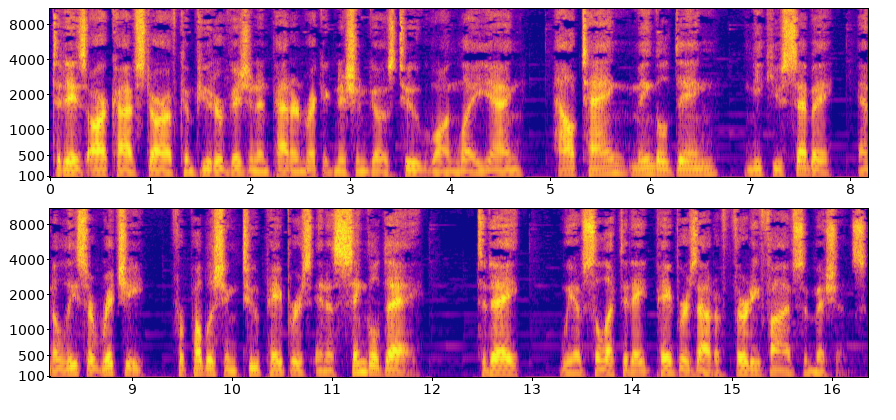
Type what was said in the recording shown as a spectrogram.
Today's arXiv star of computer vision and pattern recognition goes to Guanglei Yang, Hao Tang, Mingli Ding, Nicu Sebe, and Elisa Ricci for publishing two papers in a single day. Today, we have selected eight papers out of 35 submissions.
